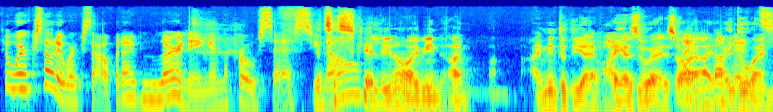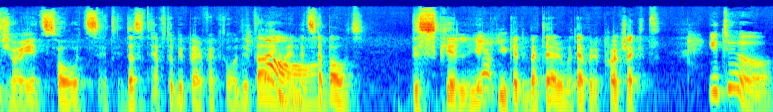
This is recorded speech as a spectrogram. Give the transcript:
if it works out, it works out. But I'm learning in the process. You it's know, a skill, you know. I mean, I'm I'm into DIY as well, so I I, I, do it. enjoy it. So it's it doesn't have to be perfect all the time, and it's about the skill. You Yep. you get better with every project. You do.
